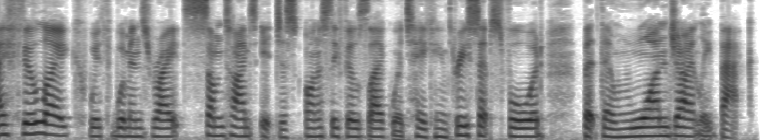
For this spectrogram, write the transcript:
I feel like with women's rights, sometimes it just honestly feels like we're taking three steps forward, but then one giant leap back.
